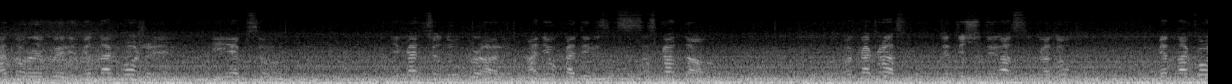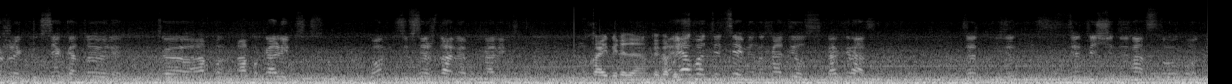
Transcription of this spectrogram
которые были меднокожие и Эпсилон, их отсюда убрали. Они уходили со скандалом. Вот как раз в 2012 году меднокожие все готовили к апо- апокалипсису. Помните, все ждали апокалипсиса? Ну, хайпели, да, как А я в обычно. этой теме находился как раз 2012 года.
